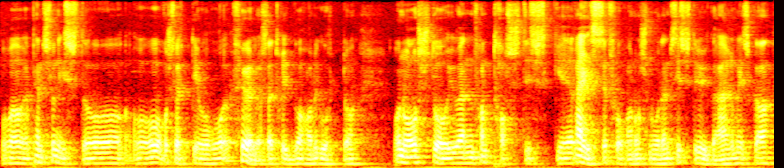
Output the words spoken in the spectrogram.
og pensjonist og, og over 70 år, og føler seg trygg og har det godt. Og, og nå står jo en fantastisk eh, reise foran oss nå den siste uka her. Vi skal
